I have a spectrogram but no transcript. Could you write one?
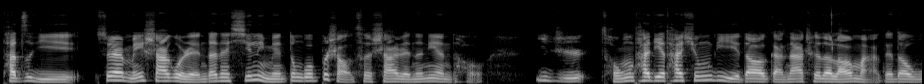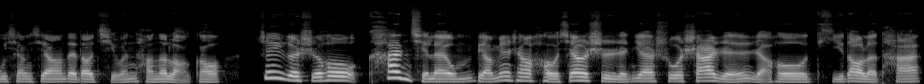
他自己虽然没杀过人，但他心里面动过不少次杀人的念头，一直从他爹他兄弟到赶大车的老马，再到吴香香，再到启文堂的老高。这个时候看起来，我们表面上好像是人家说杀人，然后提到了他，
